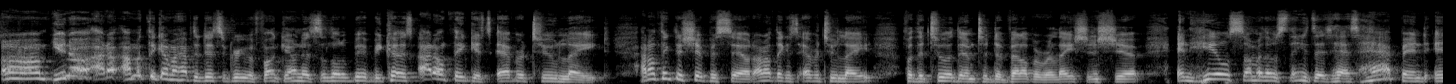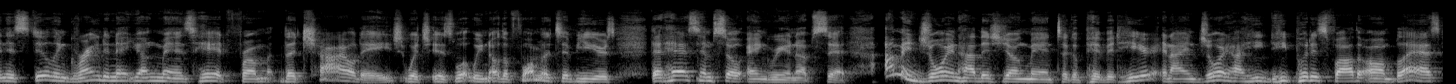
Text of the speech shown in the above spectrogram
Um, you know, I don't, I'm gonna think I'm gonna have to disagree with Funky on this a little bit because I don't think it's ever too late. I don't think the ship has sailed. I don't think it's ever too late for the two of them to develop a relationship and heal some of those things that has happened and is still ingrained in that young man's head from the child age, which is what we know the formative years that has him so angry and upset. I'm enjoying how this young man took a pivot here, and I enjoy how he he put his father on blast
